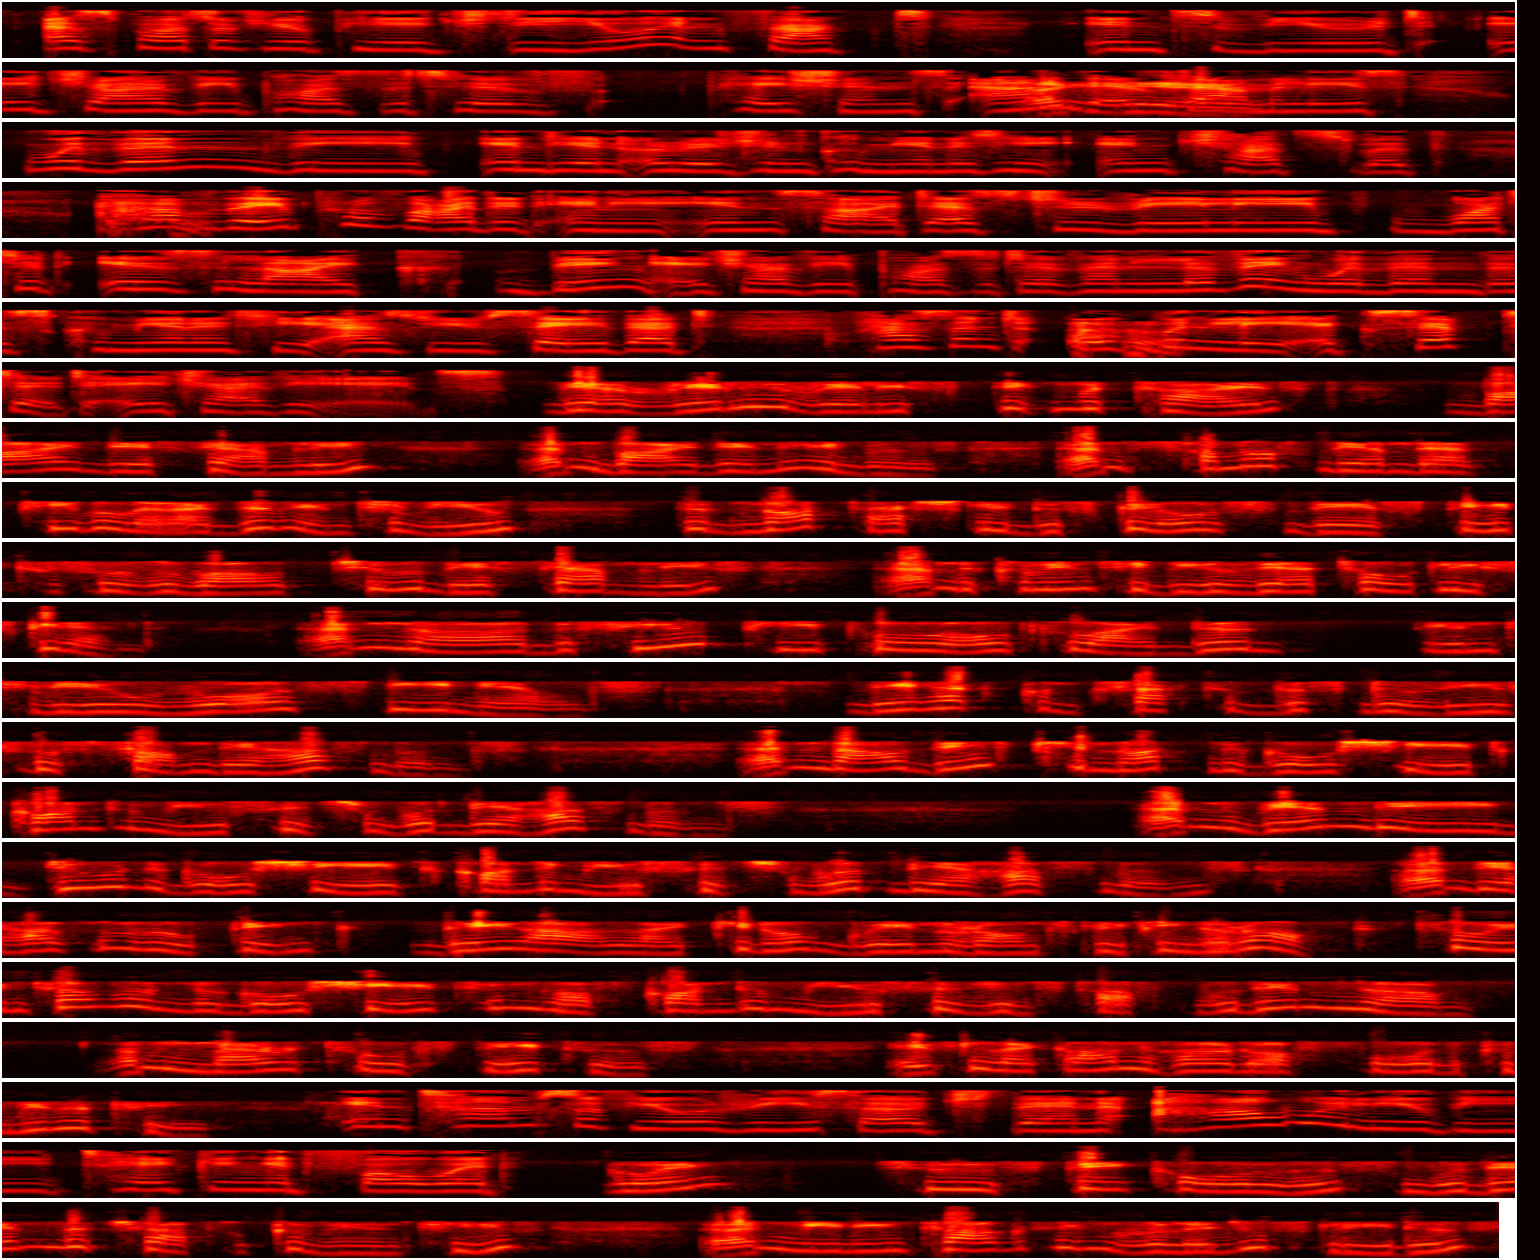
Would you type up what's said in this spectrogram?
As part of your PhD, you in fact interviewed HIV positive patients and their yes. families within the Indian origin community in Chatsworth. Have they provided any insight as to really what it is like being HIV positive and living within this community, as you say, that hasn't openly accepted HIV AIDS? They are really, really stigmatized by their family and by their neighbors. And some of them, that people that I did interview, did not actually disclose their statuses well to their families and the community because they are totally scared. And uh, the few people also I did interview was females. They had contracted this diseases from their husbands. And now they cannot negotiate condom usage with their husbands. And when they do negotiate condom usage with their husbands, uh, their husbands will think they are like, you know, going around sleeping around. So in terms of negotiating of condom usage and stuff within um, marital status, it's like unheard of for the community. In terms of your research, then, how will you be taking it forward? Going to stakeholders within the Chatsworth communities, uh, meaning targeting religious leaders,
